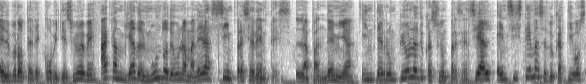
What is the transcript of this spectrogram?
El brote de COVID-19 ha cambiado el mundo de una manera sin precedentes. La pandemia interrumpió la educación presencial en sistemas educativos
